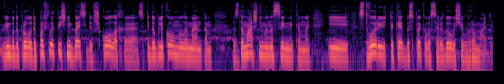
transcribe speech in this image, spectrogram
він буде проводити профілактичні бесіди в школах е, з підобліковим елементом, з домашніми насильниками і створюють таке безпекове середовище в громаді.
